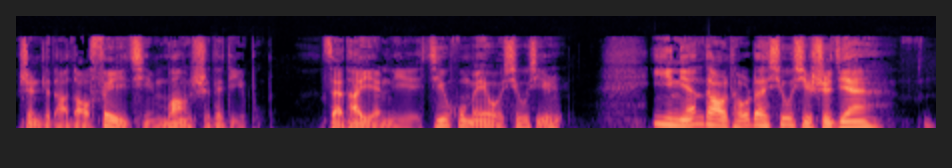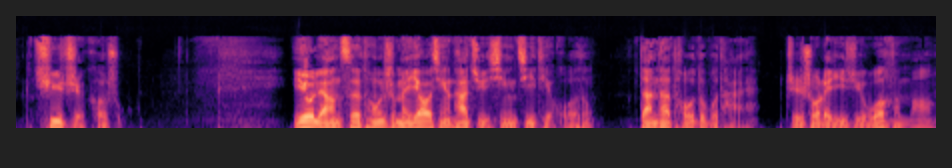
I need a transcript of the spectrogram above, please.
甚至达到废寝忘食的地步。在他眼里，几乎没有休息日，一年到头的休息时间屈指可数。有两次，同事们邀请他举行集体活动，但他头都不抬，只说了一句“我很忙”，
